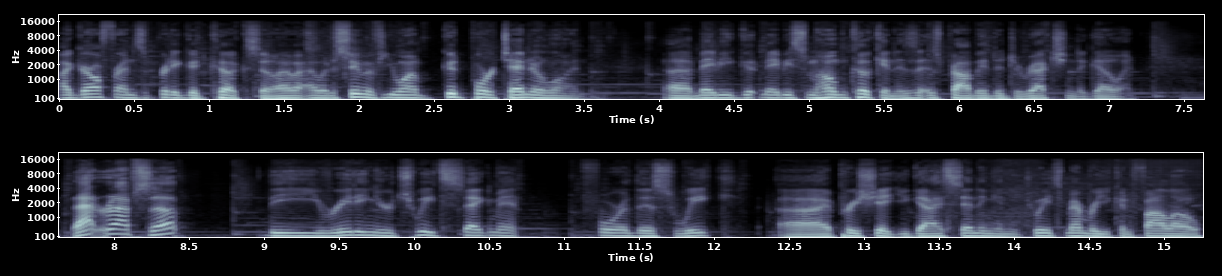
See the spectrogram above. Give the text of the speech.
my girlfriend's a pretty good cook, so I, I, would assume if you want good pork tenderloin, uh, maybe maybe some home cooking is, is probably the direction to go in. That wraps up the reading your tweets segment for this week. Uh, I appreciate you guys sending in your tweets. Remember, you can follow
